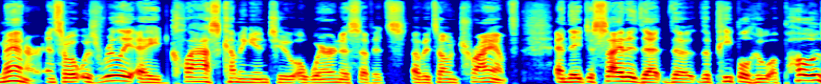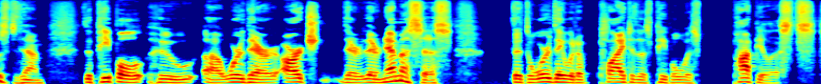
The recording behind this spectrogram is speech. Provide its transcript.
manner. And so it was really a class coming into awareness of its of its own triumph. And they decided that the the people who opposed them, the people who uh, were their arch their their nemesis, that the word they would apply to those people was populists.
